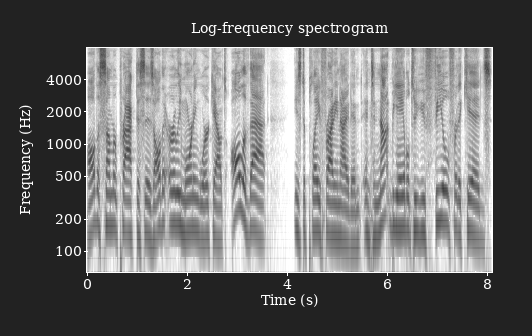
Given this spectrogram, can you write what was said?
all the summer practices, all the early morning workouts, all of that is to play Friday night and, and to not be able to, you feel for the kids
